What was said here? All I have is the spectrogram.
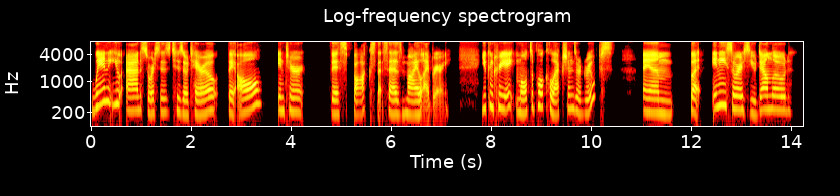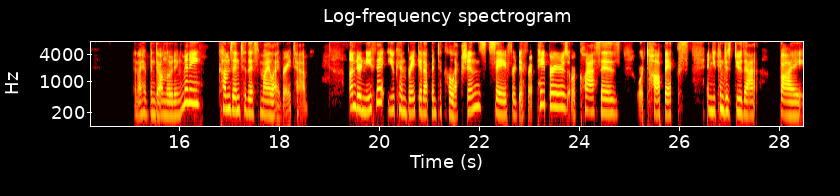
when you add sources to Zotero, they all enter this box that says My Library. You can create multiple collections or groups, um, but any source you download, and I have been downloading many, comes into this My Library tab. Underneath it, you can break it up into collections, say for different papers or classes or topics, and you can just do that by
